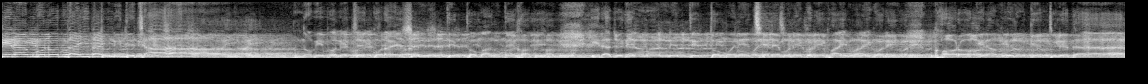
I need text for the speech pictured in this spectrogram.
গ্রামগুলো দায়িত্ব নিতে চাই। নবী বলেছে কোরআশের নেতৃত্ব মানতে হবে। এরা যদি আমার নেতৃত্ব মনে, ছেলে মনে করে, ভাই মনে করে ঘর ও গ্রামগুলোকে তুলে দেয়?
